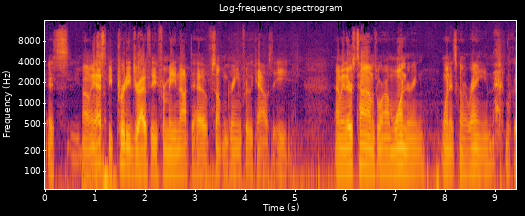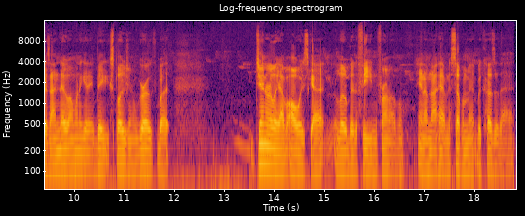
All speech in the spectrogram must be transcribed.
It's it has to be pretty droughty for me not to have something green for the cows to eat. I mean, there's times where I'm wondering when it's going to rain because I know I'm going to get a big explosion of growth, but generally I've always got a little bit of feed in front of them, and I'm not having to supplement because of that.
